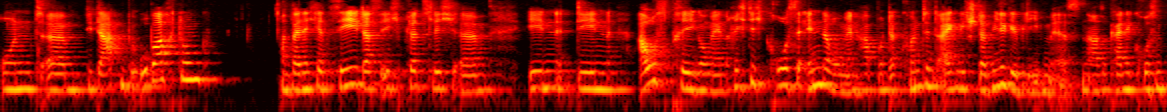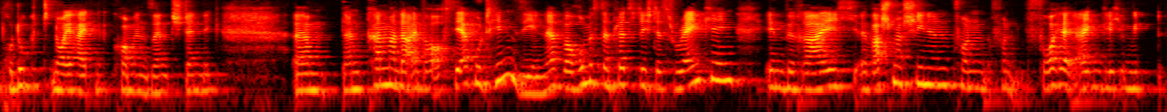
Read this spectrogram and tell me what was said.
und ähm, die Datenbeobachtung. Und wenn ich jetzt sehe, dass ich plötzlich ähm, in den Ausprägungen richtig große Änderungen habe und der Content eigentlich stabil geblieben ist, ne? also keine großen Produktneuheiten gekommen sind ständig, ähm, dann kann man da einfach auch sehr gut hinsehen. Ne? Warum ist denn plötzlich das Ranking im Bereich äh, Waschmaschinen von, von vorher eigentlich irgendwie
